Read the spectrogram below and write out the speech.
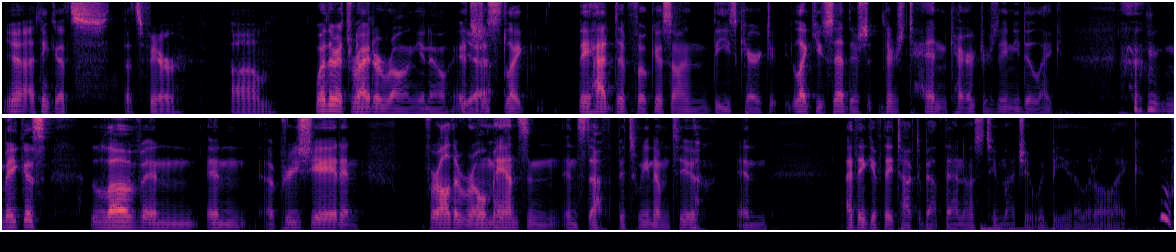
Yeah, I think that's that's fair. Um, Whether it's right or wrong, you know, it's Yeah. just like they had to focus on these characters. Like you said, there's there's ten characters. They need to like make us love and and appreciate and for all the romance and and stuff between them too. And I think if they talked about Thanos too much, it would be a little like whew,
